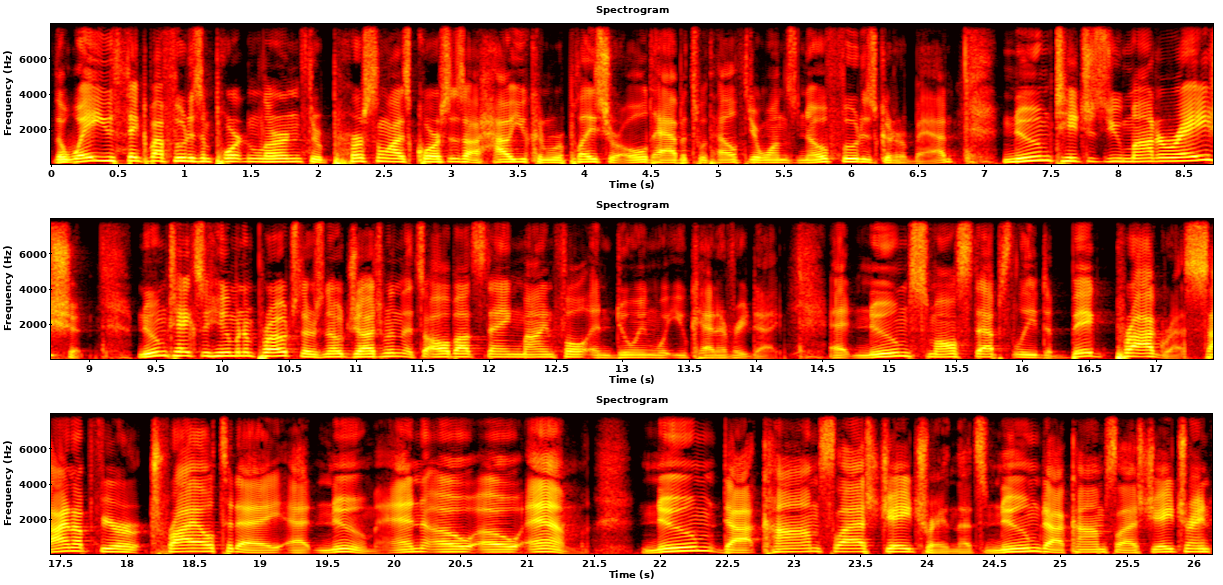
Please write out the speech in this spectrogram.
The way you think about food is important. Learn through personalized courses on how you can replace your old habits with healthier ones. No food is good or bad. Noom teaches you moderation. Noom takes a human approach. There's no judgment. It's all about staying mindful and doing what you can every day. At Noom, small steps lead to big progress. Sign up for your trial today at Noom, N O O M. Noom.com slash JTrain. That's Noom.com slash JTrain.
